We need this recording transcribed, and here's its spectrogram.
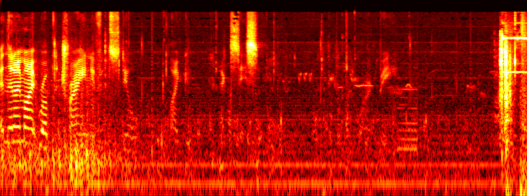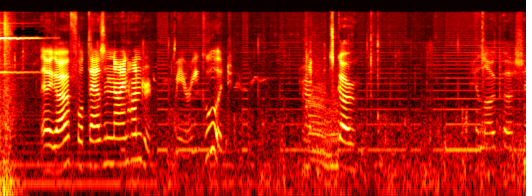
And then I might rob the train if it's still, like, accessible. Probably won't be. There we go, 4,900. Very good. Let's go. Hello, person.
